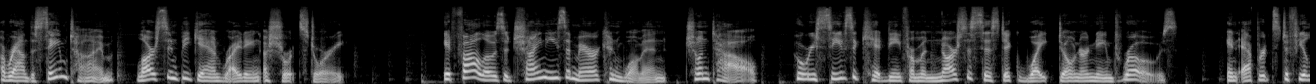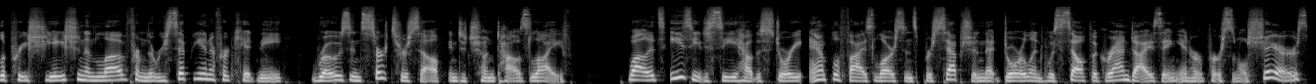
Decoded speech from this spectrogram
Around the same time, Larson began writing a short story. It follows a Chinese American woman, Chun Tao, who receives a kidney from a narcissistic white donor named Rose. In efforts to feel appreciation and love from the recipient of her kidney, Rose inserts herself into Chun Tao's life. While it's easy to see how the story amplifies Larson's perception that Dorland was self aggrandizing in her personal shares,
